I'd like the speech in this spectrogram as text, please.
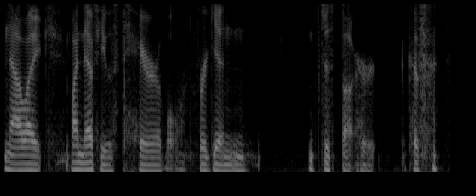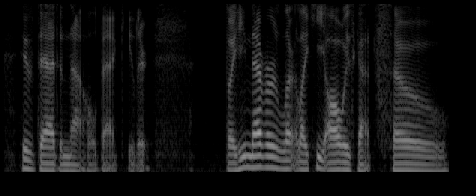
Now, like, my nephew was terrible for getting just butt hurt because his dad did not hold back either. But he never learned, like, he always got so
